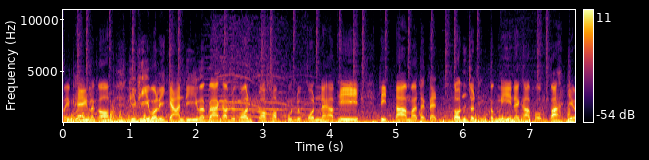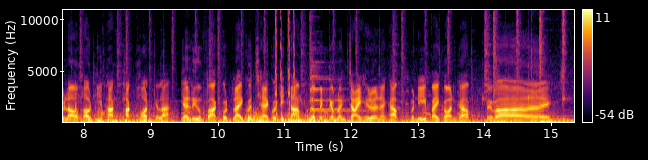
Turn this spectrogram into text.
ไม่แพงแล้วก็พี่ๆบริการดีมากๆครับทุกคนก็ขอบคุณทุกคนนะครับที่ติดตามมาตั้งแต่ต้นจนถึงตรงนี้นะครับผมป่ะเดี๋ยวเราเข้าที่พักพักผ่อนกันละอย่าลืมฝากกดไลค์กดแชร์กดติดตามเพื่อเป็นกำลังใจให้ด้วยนะครับ วันนี้ไปก่อนครับบ๊ายบาย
